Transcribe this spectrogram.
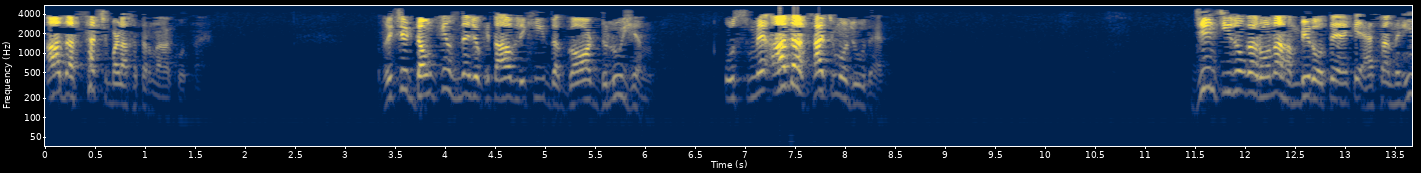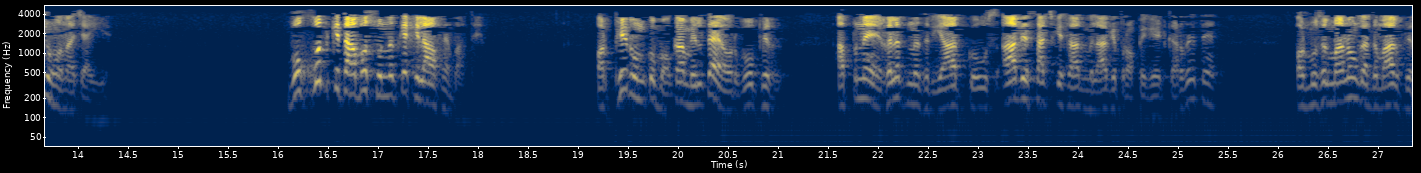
آدھا سچ بڑا خطرناک ہوتا ہے۔ رچرڈ ڈاؤنکنس نے جو کتاب لکھی دا گاڈ ڈلوژن اس میں آدھا سچ موجود ہے۔ جن چیزوں کا رونا ہم بھی روتے ہیں کہ ایسا نہیں ہونا چاہیے۔ وہ خود کتاب و سنت کے خلاف ہیں باتیں۔ اور پھر ان کو موقع ملتا ہے اور وہ پھر اپنے غلط نظریات کو اس آدھے سچ کے ساتھ ملا کے پروپیگیٹ کر دیتے ہیں۔ اور مسلمانوں کا دماغ پھر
